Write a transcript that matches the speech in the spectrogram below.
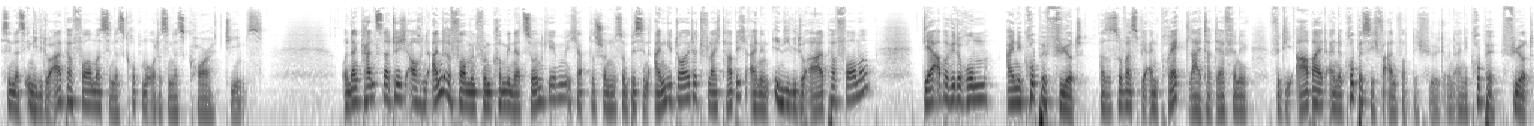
Sind das Individualperformer, sind das Gruppen oder sind das Core-Teams? Und dann kann es natürlich auch andere Formen von Kombination geben. Ich habe das schon so ein bisschen angedeutet. Vielleicht habe ich einen Individualperformer, der aber wiederum eine Gruppe führt. Also sowas wie ein Projektleiter, der für, eine, für die Arbeit einer Gruppe sich verantwortlich fühlt und eine Gruppe führt.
